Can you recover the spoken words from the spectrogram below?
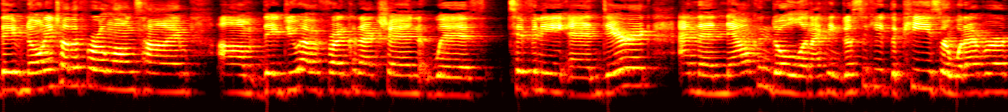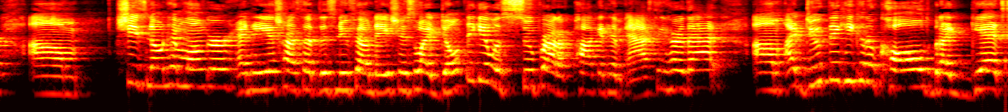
they've known each other for a long time. Um, they do have a friend connection with Tiffany and Derek, and then now Condola, and I think just to keep the peace or whatever, um, she's known him longer, and he is trying to set up this new foundation, so I don't think it was super out of pocket him asking her that. Um, I do think he could have called, but I get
